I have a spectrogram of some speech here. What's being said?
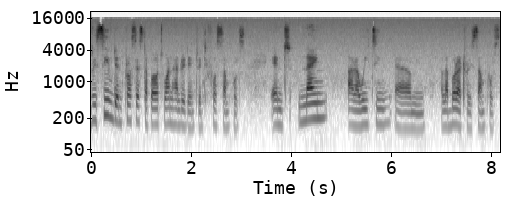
received and processed about 124 samples, and nine are awaiting um, laboratory samples.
